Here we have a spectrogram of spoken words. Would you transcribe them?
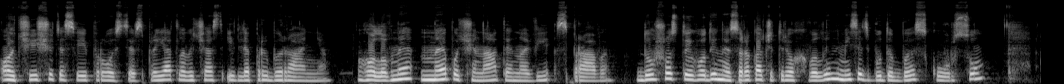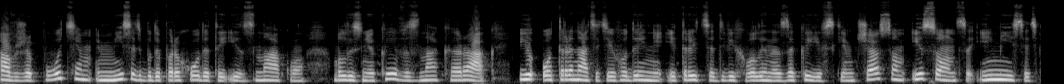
Очищуйте свій простір, сприятливий час і для прибирання. Головне не починати нові справи. До 6 години 44 хвилин місяць буде без курсу, а вже потім місяць буде переходити із знаку близнюки в знак рак. І о 13 годині і 32 хвилини за київським часом і сонце, і місяць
